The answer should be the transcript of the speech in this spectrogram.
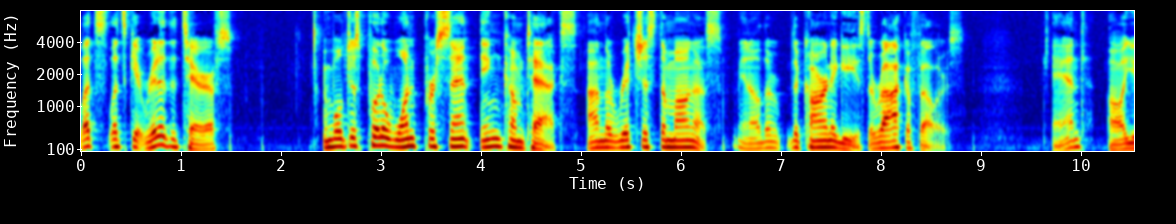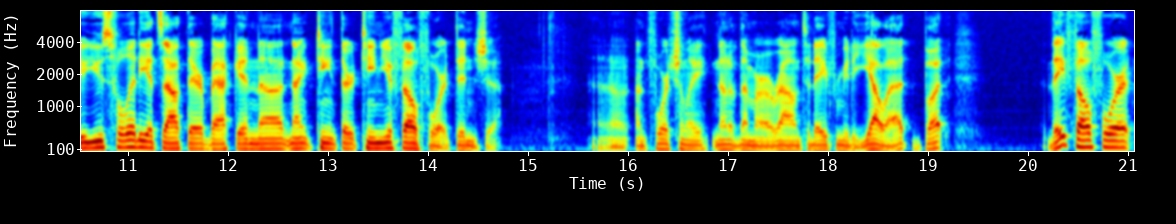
Let's let's get rid of the tariffs." And we'll just put a 1% income tax on the richest among us you know the, the carnegies the rockefellers and all you useful idiots out there back in uh, 1913, you fell for it, didn't you? Uh, unfortunately, none of them are around today for me to yell at, but they fell for it,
